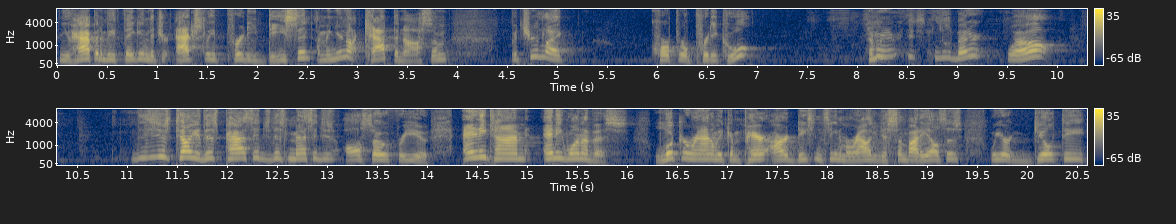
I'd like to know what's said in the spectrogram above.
and you happen to be thinking that you're actually pretty decent, I mean, you're not Captain Awesome, but you're like Corporal pretty cool? a little better? Well, this just tell you this passage, this message is also for you. Anytime any one of us look around and we compare our decency and morality to somebody else's, we are guilty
